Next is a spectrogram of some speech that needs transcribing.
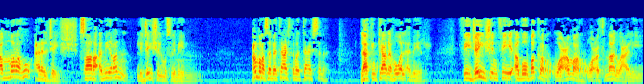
أمره على الجيش. صار أميرا لجيش المسلمين. عمره 17-18 سنة. لكن كان هو الأمير. في جيش فيه أبو بكر وعمر وعثمان وعلي.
